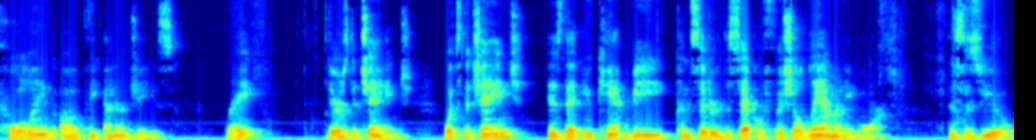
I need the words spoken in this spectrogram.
pooling of the energies, right? There's the change. What's the change? Is that you can't be considered the sacrificial lamb anymore. This is you.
